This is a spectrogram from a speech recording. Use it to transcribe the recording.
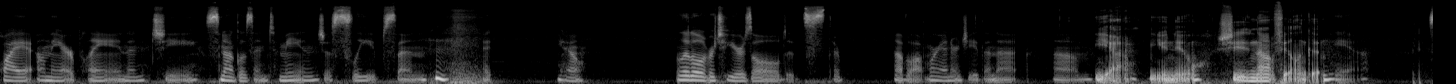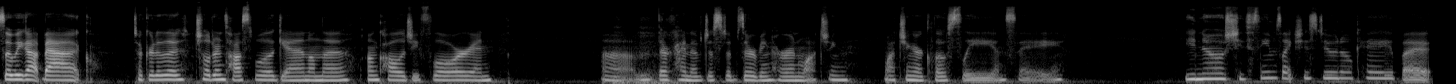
quiet on the airplane and she snuggles into me and just sleeps and it, you know a little over two years old it's they have a lot more energy than that um, Yeah, you knew. She's not feeling good. yeah. So we got back took her to the children's hospital again on the oncology floor and um, they're kind of just observing her and watching watching her closely and say you know she seems like she's doing okay but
